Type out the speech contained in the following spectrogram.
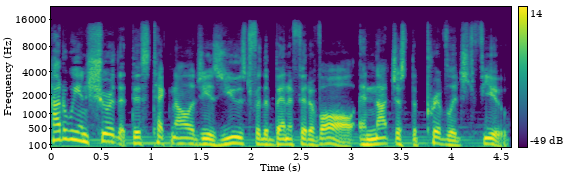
How do we ensure that this technology is used for the benefit of all and not just the privileged few?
